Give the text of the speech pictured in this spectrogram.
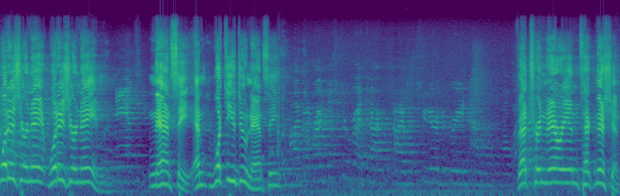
What is your name? What is your name? Nancy. And what do you do, Nancy? I'm a registered vet tech. I have a two-year degree in animal health. Veterinarian technician.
